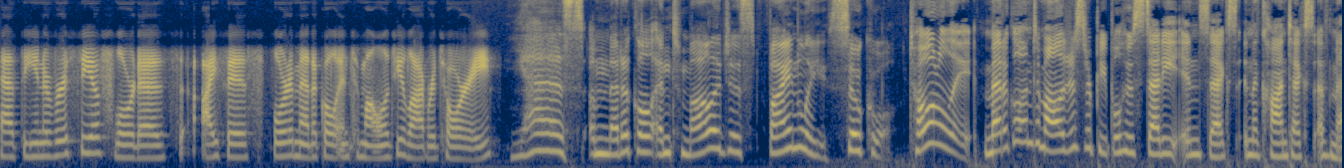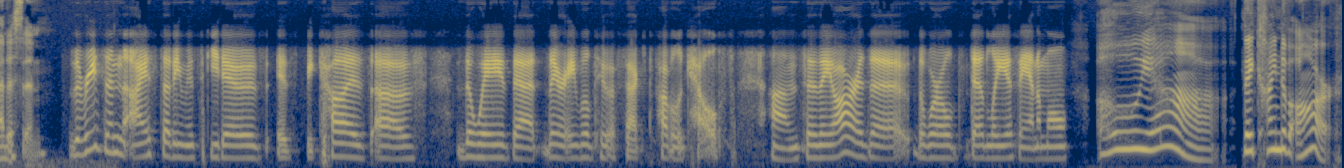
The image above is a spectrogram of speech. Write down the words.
at the University of Florida's IFAS, Florida Medical Entomology Laboratory. Yes, a medical entomologist. Finally, so cool. Totally. Medical entomologists are people who study insects in the context of medicine. The reason I study mosquitoes is because of the way that they're able to affect public health. Um, so, they are the, the world's deadliest animal. Oh, yeah, they kind of are.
